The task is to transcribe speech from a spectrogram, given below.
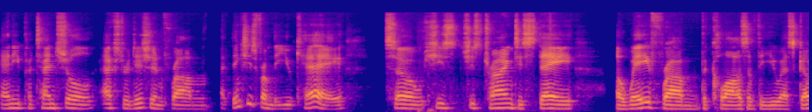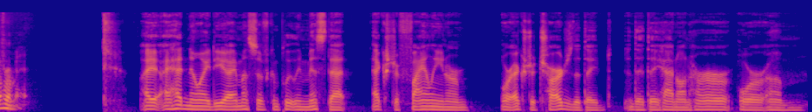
any potential extradition from I think she's from the UK. So she's she's trying to stay away from the claws of the US government. I, I had no idea. I must have completely missed that extra filing or or extra charge that they that they had on her or um,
